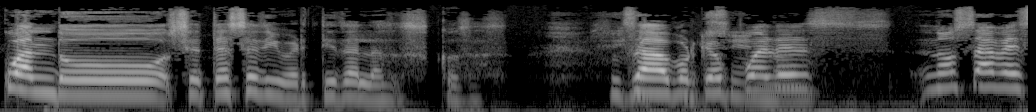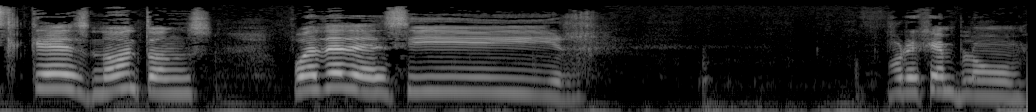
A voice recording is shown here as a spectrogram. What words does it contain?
cuando se te hace divertida las cosas. O sea, porque Sí, puedes, no. sabes qué es, ¿no? Entonces, puede decir, por ejemplo,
